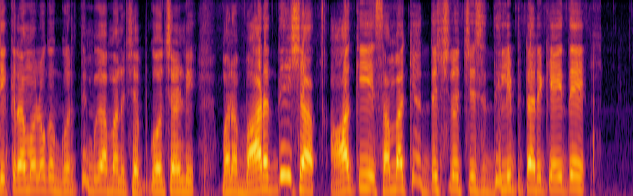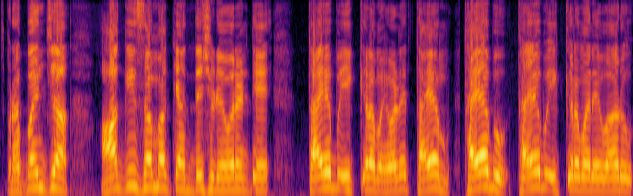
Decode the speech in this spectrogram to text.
ఈ క్రమంలో ఒక గుర్తింపుగా మనం చెప్పుకోవచ్చండి. మన భారతదేశ హాకీ సమాఖ్య అధ్యక్షుడు వచ్చేసి దిలీప్ టర్కీ అయితే ప్రపంచ హాకీ సమాఖ్య అధ్యక్షుడు ఎవరంటే తయబ్ ఇక్రమ్ ఏమంటే తయబ్ తయబ్ తయబ్ ఇక్రమ్ అనేవారు.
